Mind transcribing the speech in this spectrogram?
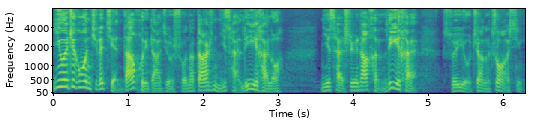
因为这个问题的简单回答就是说，那当然是尼采厉害喽。尼采是因为他很厉害，所以有这样的重要性。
